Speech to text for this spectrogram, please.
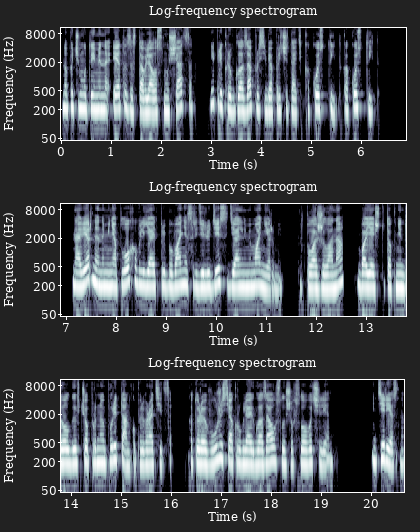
Но почему-то именно это заставляло смущаться и, прикрыв глаза, про себя причитать «какой стыд, какой стыд». Наверное, на меня плохо влияет пребывание среди людей с идеальными манерами, предположила она, боясь, что так недолго и в чопорную пуританку превратится, которая в ужасе округляет глаза, услышав слово член. Интересно,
